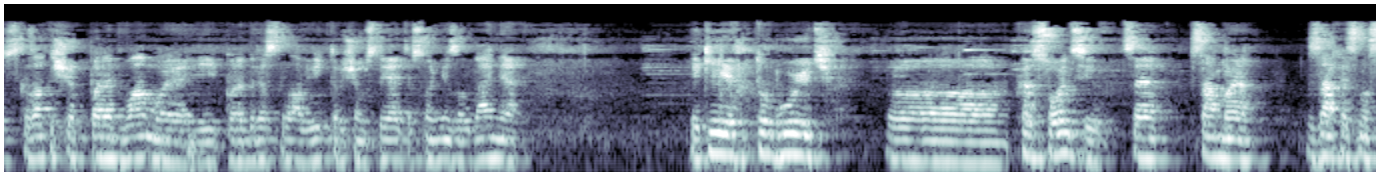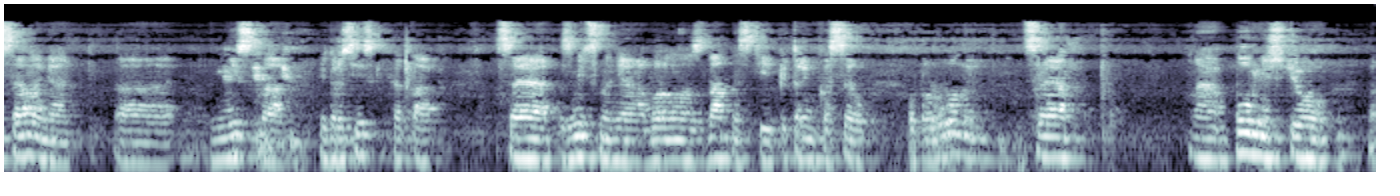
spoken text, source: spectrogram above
е, сказати, що перед вами і перед Ряславом Вікторовичем стоять основні завдання, які турбують е, херсонців. Це саме захист населення міста від російських атак, це зміцнення обороноздатності і підтримка сил оборони, це повністю е,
